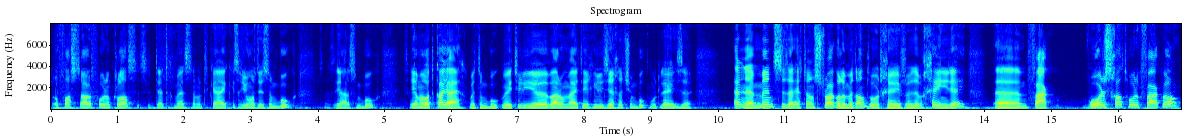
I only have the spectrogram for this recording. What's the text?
zo vasthoud voor een klas. Er zitten 30 mensen naar me te kijken. Ik zeg, jongens, dit is een boek. Zeggen ze, ja, dat is een boek. Ja, maar wat kan je eigenlijk met een boek? Weten jullie eh, waarom wij tegen jullie zeggen dat je een boek moet lezen? En eh, mensen zijn echt aan het struggelen met antwoord geven. Ze hebben geen idee. Ehm, vaak woordenschat hoor ik vaak wel.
